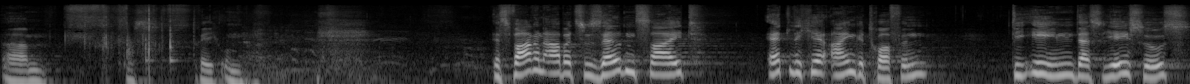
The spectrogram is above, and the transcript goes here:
Ähm, das drehe ich um. Es waren aber zur selben Zeit etliche eingetroffen, die ihn, dass Jesus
